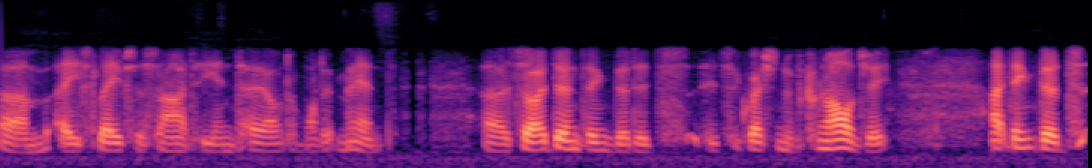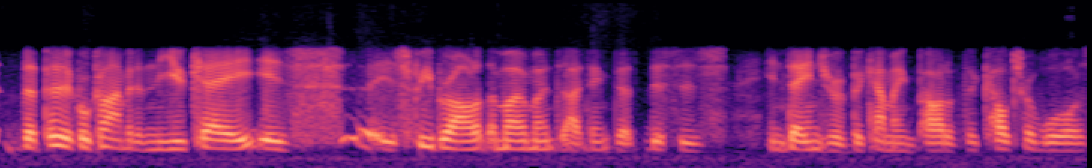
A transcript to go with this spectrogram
um, a slave society entailed and what it meant. Uh, so I don't think that it's it's a question of chronology. I think that the political climate in the UK is is febrile at the moment. I think that this is in danger of becoming part of the culture wars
